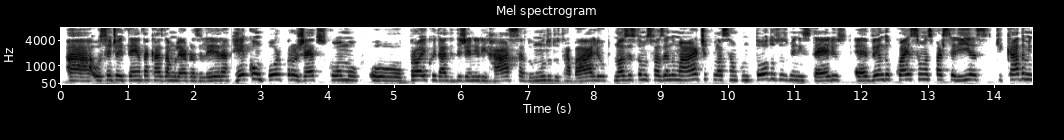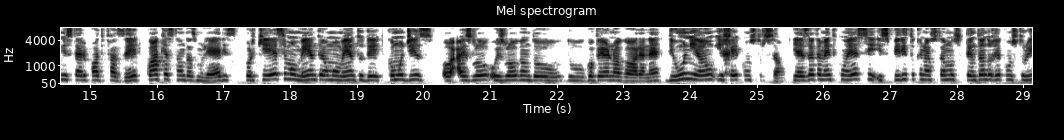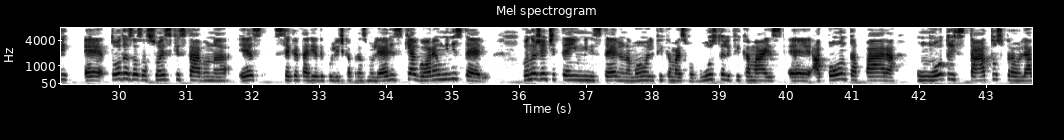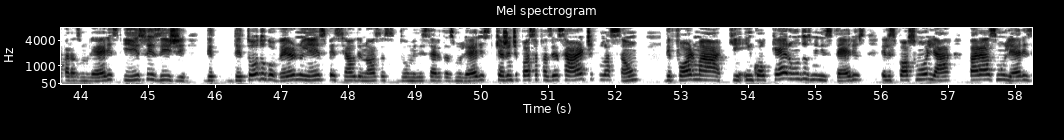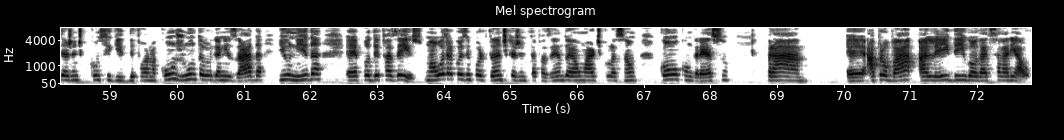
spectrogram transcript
a, o 180, a Casa da Mulher Brasileira, recompor projetos como o Pro Equidade de Gênero e Raça do mundo do trabalho. Nós estamos fazendo uma articulação com todos os ministérios, é, vendo quais são as parcerias que cada ministério pode fazer com a questão das mulheres, porque esse momento é um momento de, como diz o slogan do, do governo agora, né? De união e reconstrução. E é exatamente com esse espírito que nós estamos tentando reconstruir é, todas as ações que estavam na ex-Secretaria de Política para as Mulheres, que agora é um ministério. Quando a gente tem um ministério na mão, ele fica mais robusto, ele fica mais é, aponta para um outro status para olhar para as mulheres, e isso exige de, de, todo o governo e em especial de nós do Ministério das Mulheres que a gente possa fazer essa articulação de forma que em qualquer um dos ministérios eles possam olhar para as mulheres e a gente conseguir de forma conjunta, organizada e unida é, poder fazer isso. Uma outra coisa importante que a gente está fazendo é uma articulação com o Congresso para é, aprovar a lei de igualdade salarial.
